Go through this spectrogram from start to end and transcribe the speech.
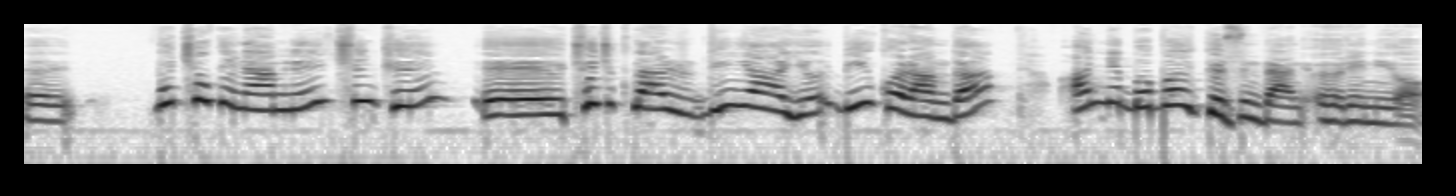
E, bu çok önemli çünkü e, çocuklar dünyayı büyük oranda anne baba gözünden öğreniyor.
